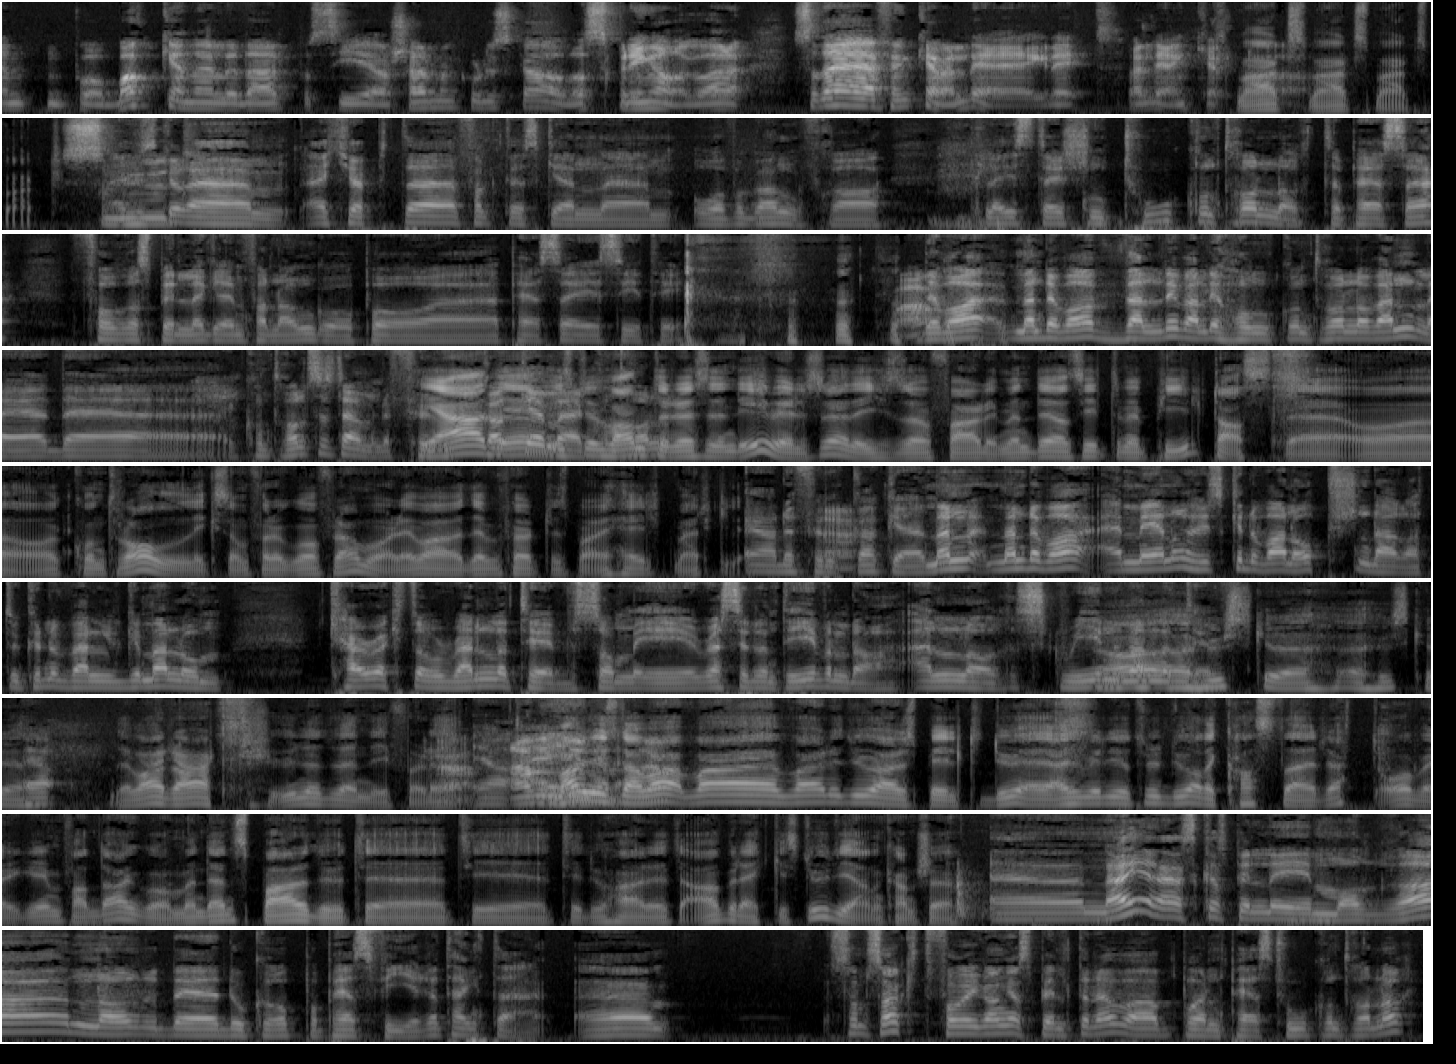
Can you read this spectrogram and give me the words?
enten på bakken eller der på sida av skjermen hvor du skal, og da springer han av gårde. Så det funker veldig greit. Veldig enkelt. Smart, smart, smart. smart. Smooth. Jeg husker jeg, jeg kjøpte faktisk en um, overgang fra PlayStation 2-kontroller til PC for å spille Grim Fanango på uh, eh, PC i sin tid. Wow. Det var, men det var veldig veldig håndkontrollervennlig, det kontrollsystemet. Det funka ja, det, ikke med kontroll. Hvis du vant til Resident Evil, så er det ikke så farlig. Men det å sitte med piltaste og, og kontroll liksom for å gå framover, det, det føltes bare helt merkelig. Ja, det funka ikke. Men, men, det var Jeg mener å huske det var en option der at du kunne velge mellom character relative, som i Resident Evil, da, eller screen ja, relative. Jeg husker det. jeg husker Det Ja. Det var rart. Unødvendig for det. Ja, Magnus, da, hva, hva, hva, er det du har spilt? Du, jeg ville jo tro du hadde kasta deg rett over Grim Fandango, men den sparer du til, til, til du har et avbrekk i studiene, kanskje? Uh, nei, jeg skal spille i morgen, når det dukker opp på PS4, tenkte jeg. Uh, som sagt, forrige gang jeg spilte det, var på en PS2-kontroller.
